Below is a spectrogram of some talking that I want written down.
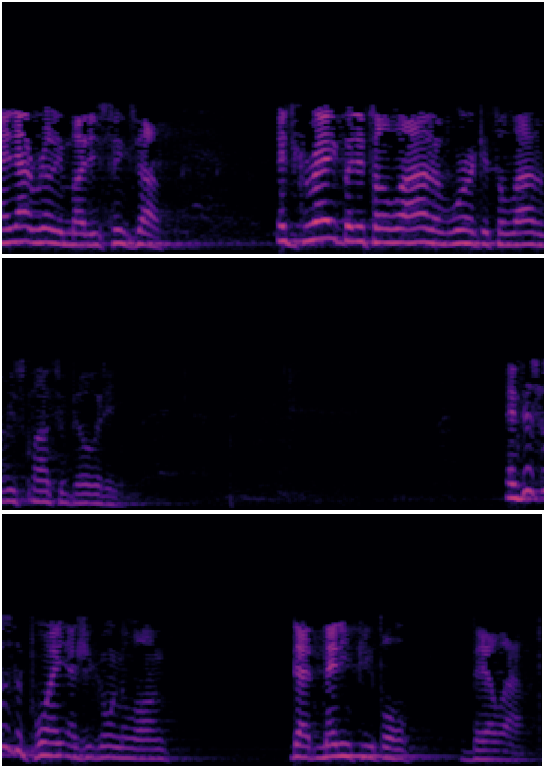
and that really muddies things up. It's great, but it's a lot of work, it's a lot of responsibility. And this is the point as you're going along that many people bail out.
